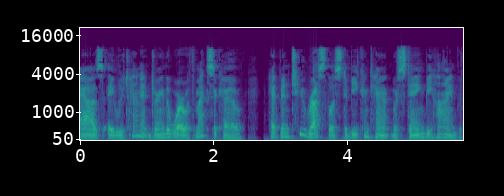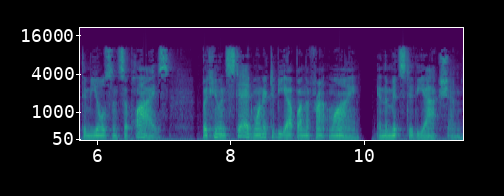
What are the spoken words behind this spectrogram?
as a lieutenant during the war with Mexico, had been too restless to be content with staying behind with the mules and supplies, but who instead wanted to be up on the front line in the midst of the action.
